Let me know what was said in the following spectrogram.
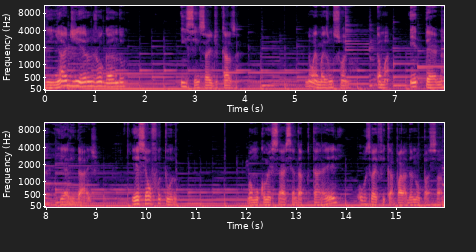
Ganhar dinheiro jogando e sem sair de casa não é mais um sonho, é uma eterna realidade. Esse é o futuro. Vamos começar a se adaptar a ele ou você vai ficar parada no passado?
